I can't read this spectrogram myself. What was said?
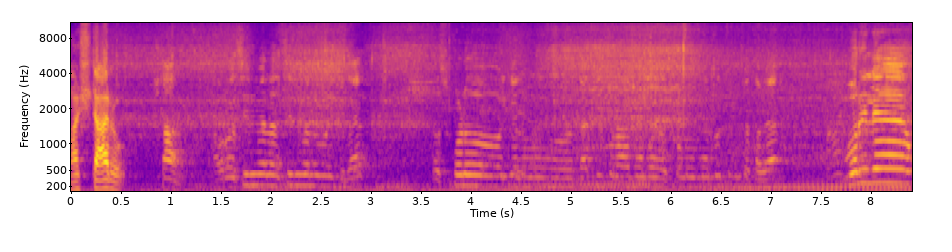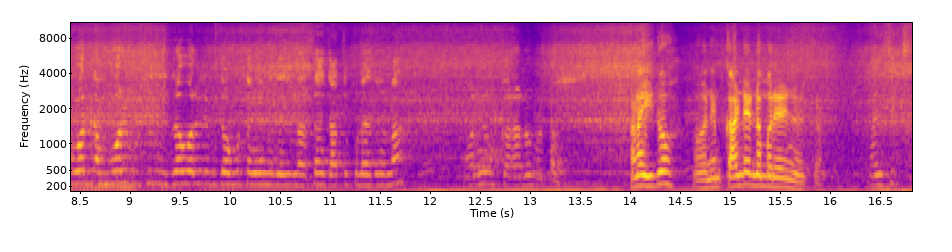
ಆ ಸ್ಟಾರು. ಸ್ಟಾರ್. ಅವ್ರ ಹಸಿನ ಮೇಲೆ ಹಸಿನ ಮೇಲೆ ಹೋಯ್ತದೆ ಹಸುಗಳು ಕೆಲವು ಜಾತಿ ಕುಲ ಮೇಲೆ ಹಸ್ಗಳು ಮೇಲೂ ತಿನ್ಕೋತವೆ. ಓರಿಲೇ ಓರಿ ನಮ್ಮ ಊರಿಗೆ ಬಿಟ್ಟು ಇದ್ರ ಊರಿಗೆ ಬಿದ್ದೋಗ್ಬಿಡ್ತವೆ ಅನ್ನೋದೇನಿಲ್ಲ. ಸರ್ ಜಾತಿ ಕುಲ ಇದ್ರೂ ಊರಿಗೆ ಕರನು ಬಿಡ್ತವೆ. ಅಣ್ಣ ಇದು ನಿಮ್ಮ ಕಾಂಟ್ಯಾಕ್ಟ್ ನಂಬರ್ ಏನು sir nine six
